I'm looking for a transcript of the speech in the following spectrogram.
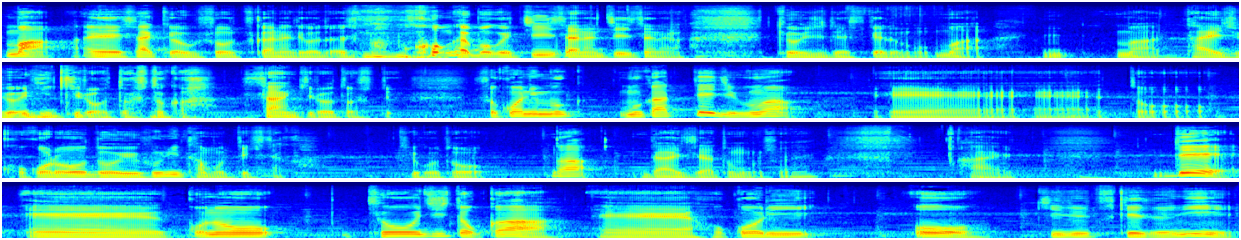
まあ、えー、さっきは嘘をつかないということです、まあ、今回僕小さな小さな教授ですけども、まあ、まあ体重を2キロ落とすとか3キロ落とすという。そこに向かって自分はえー、っと心をどういうふうに保ってきたか。ということが大事だと思うんですよね。はい、で、えー、この教示とか、えー、誇りを傷つけずに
